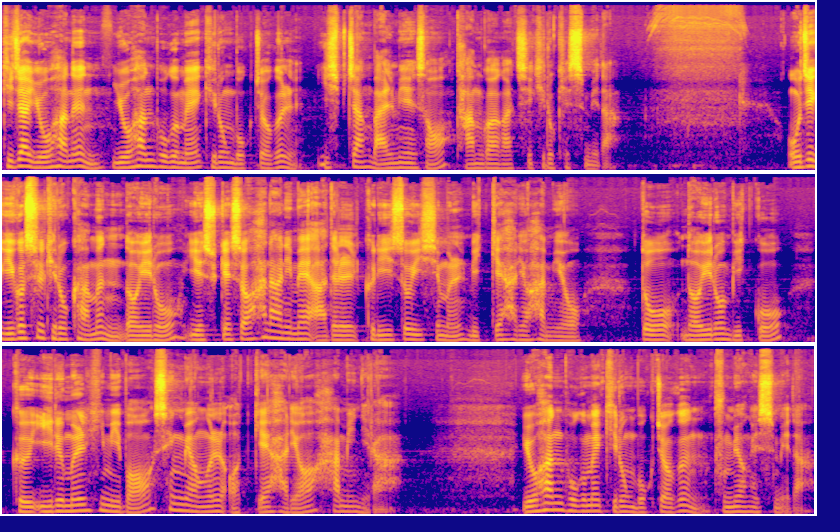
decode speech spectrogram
기자 요한은 요한복음의 기록 목적을 20장 말미에서 다음과 같이 기록했습니다. 오직 이것을 기록함은 너희로 예수께서 하나님의 아들 그리스도이심을 믿게 하려 함이요 또 너희로 믿고 그 이름을 힘입어 생명을 얻게 하려 함이니라. 요한 복음의 기록 목적은 분명했습니다.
